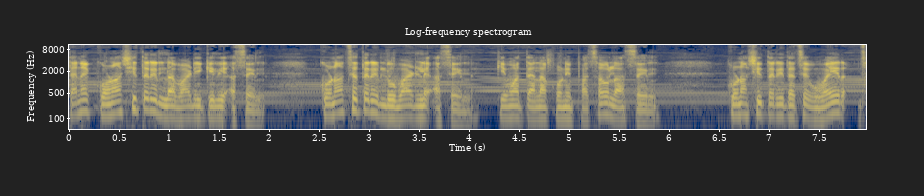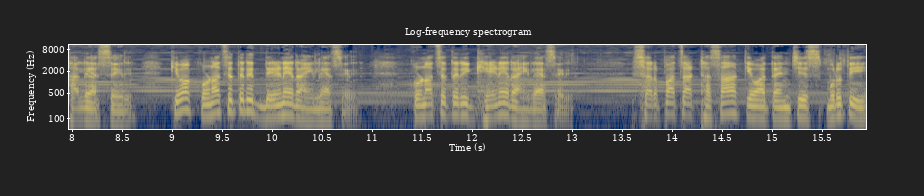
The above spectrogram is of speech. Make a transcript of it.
त्याने कोणाशी तरी लबाडी केली असेल कोणाचे तरी लुबाडले असेल किंवा त्याला कोणी फसवलं असेल कोणाशी तरी त्याचे वैर झाले असेल किंवा कोणाचे तरी देणे राहिले असेल कोणाचे तरी घेणे राहिले असेल सर्पाचा ठसा किंवा त्यांची स्मृती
